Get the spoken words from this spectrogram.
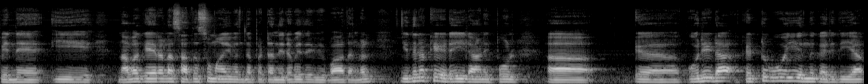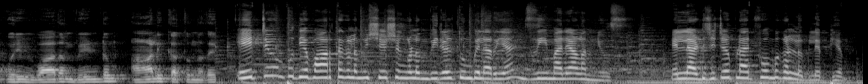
പിന്നെ ഈ നവകേരള സദസ്സുമായി ബന്ധപ്പെട്ട നിരവധി വിവാദങ്ങൾ. ഇതിനൊക്കെ ഇടയിലാണ് ഇപ്പോൾ ഒരിട കെട്ടുപോയി എന്ന് കരുതിയ ഒരു വിവാദം വീണ്ടും ആളിക്കത്തുന്നത്. ഏറ്റവും പുതിയ വാർത്തകളും വിശേഷങ്ങളും വിരൽ തുമ്പിലറിയാൻ സി മലയാളം ന്യൂസ്. എല്ലാ ഡിജിറ്റൽ പ്ലാറ്റ്ഫോമുകളിലും ലഭ്യം.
